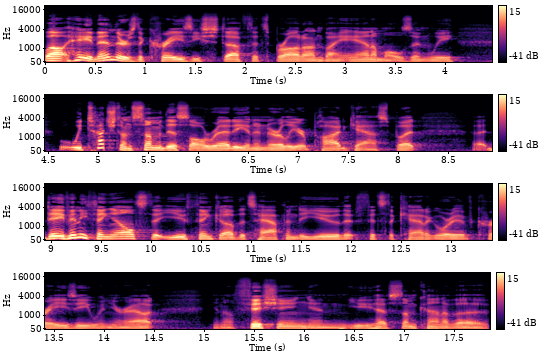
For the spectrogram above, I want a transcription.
Well, hey, then there's the crazy stuff that's brought on by animals, and we we touched on some of this already in an earlier podcast. But uh, Dave, anything else that you think of that's happened to you that fits the category of crazy when you're out, you know, fishing and you have some kind of a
